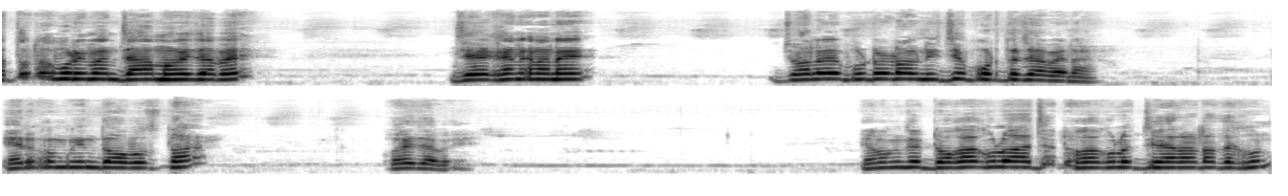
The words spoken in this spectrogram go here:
এতটা পরিমাণ জাম হয়ে যাবে যে এখানে মানে জলের ফুটোটাও নিচে পড়তে যাবে না। এরকম কিন্তু অবস্থা হয়ে যাবে। এবং যে ডগাগুলো আছে, ডগাগুলোর চেহারাটা দেখুন,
